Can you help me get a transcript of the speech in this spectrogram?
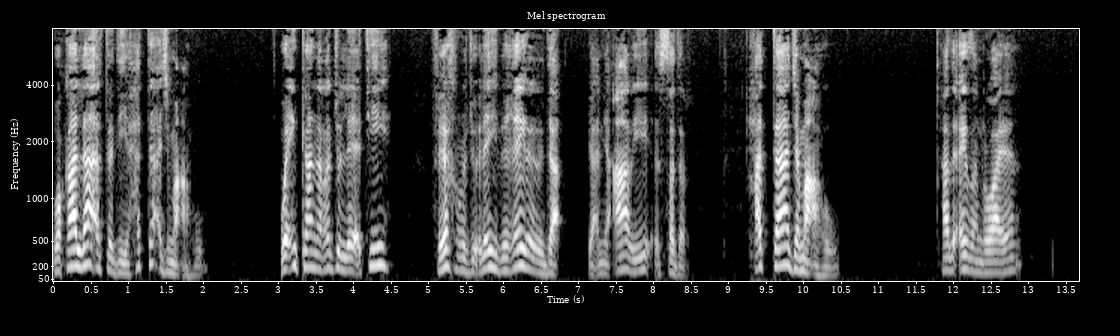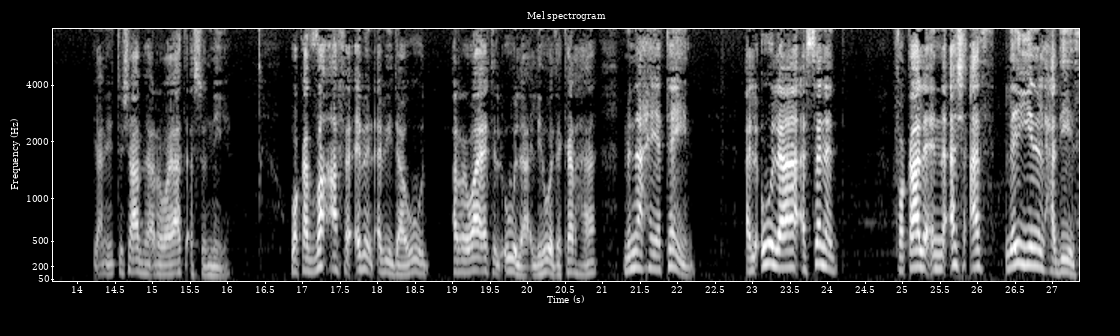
وقال لا أرتدي حتى أجمعه وإن كان الرجل ليأتيه فيخرج إليه بغير رداء يعني عاري الصدر حتى جمعه. هذا أيضا رواية يعني تشابه الروايات السنية. وقد ضعف ابن أبي داود الرواية الأولى اللي هو ذكرها من ناحيتين. الأولى السند فقال إن أشعث لين الحديث.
